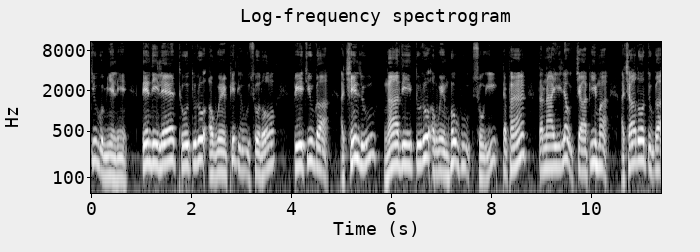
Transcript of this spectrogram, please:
တရုကိုမြင်လျှင်၊သင်သည်လည်း ထိုသူတို့အဝင်ဖြစ်သည်ဟုဆိုသော်၊ ပေတရုက၊အချင်းလူ၊ငါသည် သူတို့အဝင်မဟုတ်ဟုဆို၏။တဖန် တနာရီလောက်ကြာပြီးမှ အခြားသောသူက၊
